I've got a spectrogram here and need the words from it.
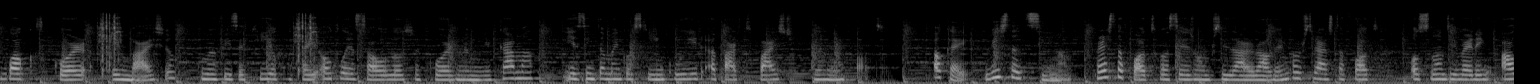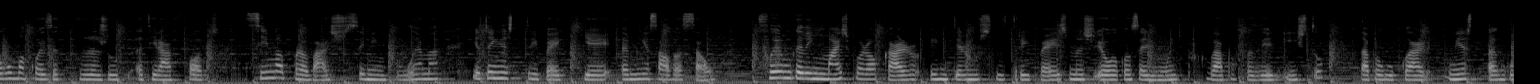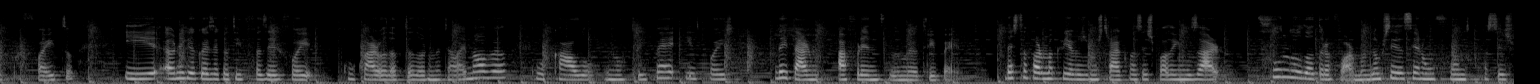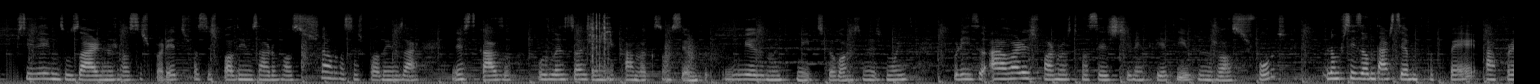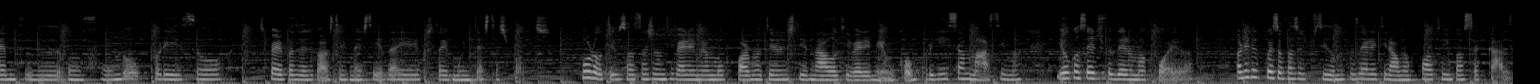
bloco de cor em baixo, como eu fiz aqui, eu coloquei outro lençol de outra cor na minha cama e assim também consegui incluir a parte de baixo na minha foto. Ok, vista de cima. Para esta foto vocês vão precisar de alguém para vos tirar esta foto ou se não tiverem alguma coisa que vos ajude a tirar foto de cima para baixo sem nenhum problema, eu tenho este tripé que é a minha salvação. Foi um bocadinho mais para o caro em termos de tripés, mas eu aconselho muito porque dá para fazer isto, dá para colocar neste ângulo perfeito e a única coisa que eu tive de fazer foi colocar o adaptador no meu telemóvel, colocá-lo no tripé e depois deitar-me à frente do meu tripé. Desta forma queria-vos mostrar que vocês podem usar fundo de outra forma. Não precisa ser um fundo que vocês precisem de usar nas vossas paredes, vocês podem usar o vosso chão, vocês podem usar, neste caso, os lençóis da minha cama, que são sempre mesmo muito bonitos, que eu gosto mesmo muito. Por isso, há várias formas de vocês serem criativos nos vossos fundos. Não precisam estar sempre de pé à frente de um fundo, por isso, espero que vocês gostem desta ideia e gostei muito destas fotos. Por último, se vocês não tiverem mesmo forma de ter ou tiverem mesmo com preguiça máxima, eu aconselho fazer uma coisa. A única coisa que vocês precisam de fazer é tirar uma foto em vossa casa.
